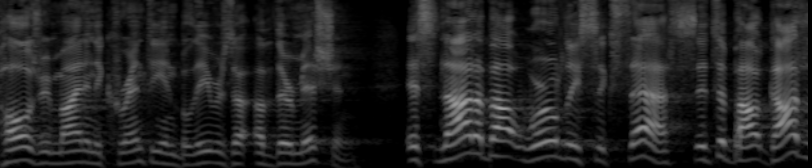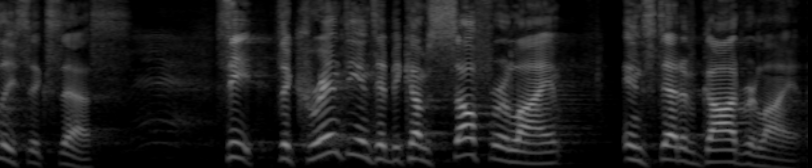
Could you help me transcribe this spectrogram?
Paul is reminding the Corinthian believers of their mission. It's not about worldly success, it's about godly success. See, the Corinthians had become self reliant instead of God reliant.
